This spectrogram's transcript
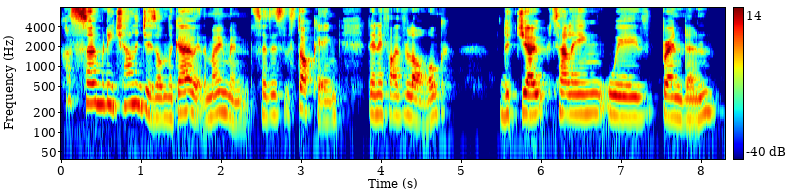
Got so many challenges on the go at the moment. So there's the stocking. Then if I vlog, the joke telling with Brendan,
